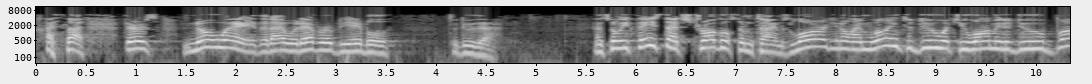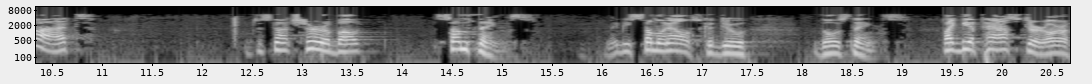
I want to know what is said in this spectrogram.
I thought, there's no way that I would ever be able to do that. And so we face that struggle sometimes. Lord, you know, I'm willing to do what you want me to do, but I'm just not sure about some things. Maybe someone else could do those things. Like be a pastor or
